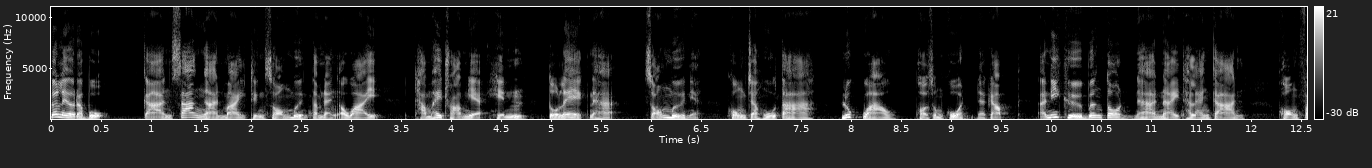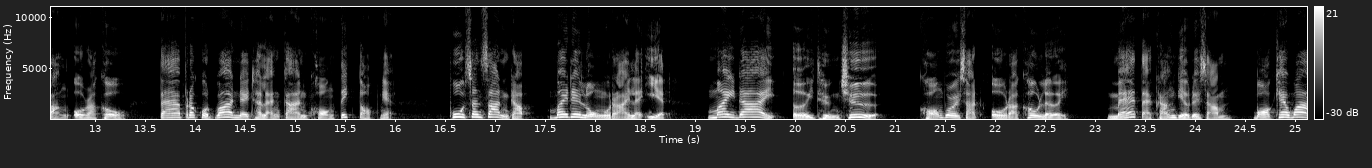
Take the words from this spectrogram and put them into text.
ก็เลยระบุการสร้างงานใหม่ถึง 20,000 ตำแหน่งเอาไว้ทำให้ทรัมป์เนี่ยเห็นตัวเลขนะฮะ20,000เนี่ย คงจะหูตาลุกวาวพอสมควรนะครับ อันนี้คือเบื้องต้นนะในแถลงการของฝั่ง Oracle แต่ปรากฏว่าในแถลงการของ TikTok เนี่ยพูดสั้นๆครับไม่ได้ลงรายละเอียด ไม่ได้เอ่ยถึงชื่อของบริษัท Oracle เลย แม้แต่ครั้งเดียวด้วยซ้ำบอกแค่ว่า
